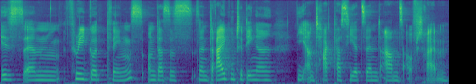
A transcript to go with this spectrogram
ist ähm, Three Good Things. Und das ist, sind drei gute Dinge, die am Tag passiert sind, abends aufschreiben.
